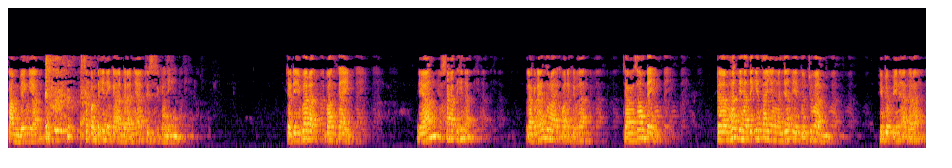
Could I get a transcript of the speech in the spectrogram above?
kambing yang seperti ini keadaannya di sisi kalian. Jadi ibarat bangkai yang sangat hina. Oleh karena itulah ikhwan fillah, jangan sampai dalam hati-hati kita yang menjadi tujuan hidup ini adalah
